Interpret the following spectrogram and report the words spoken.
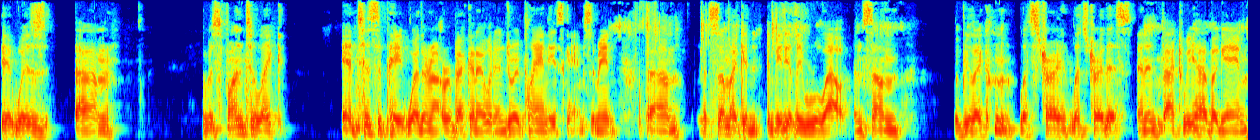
it was um, it was fun to like anticipate whether or not Rebecca and I would enjoy playing these games. I mean, um, some I could immediately rule out, and some would be like, "Hmm, let's try, let's try this." And in fact, we have a game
